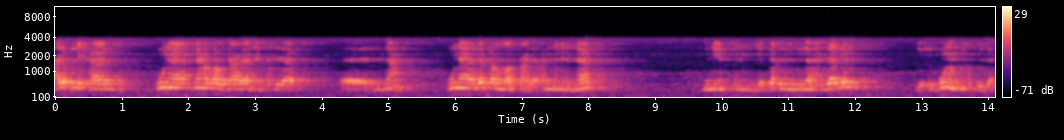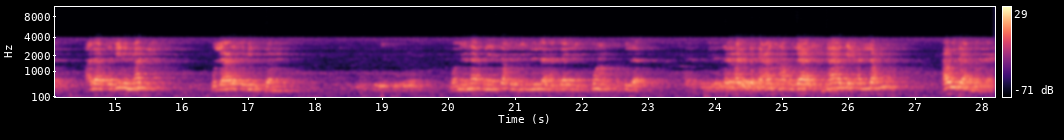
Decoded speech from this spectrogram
على كل حال هنا نهى الله تعالى أن يتخذ آه نعم. هنا ذكر الله تعالى أن من الناس من يتخذ من دون الله أندادا يحبونهم كحب الله. على سبيل المدح ولا على سبيل الذم؟ ومن الناس من يتخذ من دون الله أندادا يحبونهم كحب الله. تحدث عن هؤلاء مادحا لهم أو ذاما له.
